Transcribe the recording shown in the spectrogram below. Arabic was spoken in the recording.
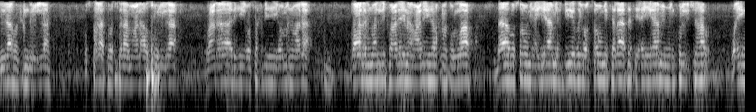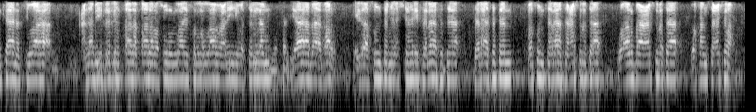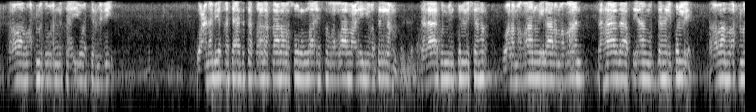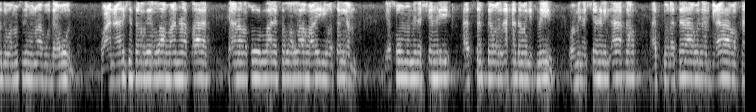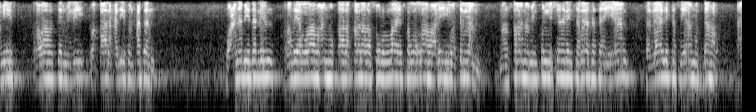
الله والحمد لله والصلاة والسلام على رسول الله وعلى آله وصحبه ومن والاه. قال المؤلف علينا وعليه رحمة الله باب صوم أيام البيض وصوم ثلاثة أيام من كل شهر وإن كانت سواها. عن أبي ذر قال قال رسول الله صلى الله عليه وسلم يا أبا ذر إذا صمت من الشهر ثلاثة ثلاثة فصم ثلاث عشرة وأربع عشرة وخمس عشرة. رواه أحمد والنسائي والترمذي. وعن أبي قتادة قال قال رسول الله صلى الله عليه وسلم ثلاث من كل شهر ورمضان إلى رمضان فهذا صيام الدهر كله. رواه أحمد ومسلم وأبو داود. وعن عائشة رضي الله عنها قالت كان رسول الله صلى الله عليه وسلم يصوم من الشهر السبت والأحد والاثنين ومن الشهر الآخر الثلاثاء والأربعاء والخميس رواه الترمذي وقال حديث حسن. وعن أبي ذر رضي الله عنه قال قال رسول الله صلى الله عليه وسلم من صام من كل شهر ثلاثة أيام فذلك صيام الدهر.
